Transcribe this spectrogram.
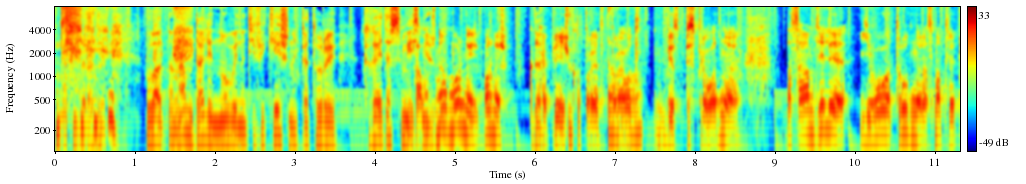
дрожит. Ладно, нам дали новые нотификейшены, которые какая-то смесь Там, между... Ну, можно, можно еще да. копеечку про это, про вот без, беспроводное. На самом деле его трудно рассматривать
